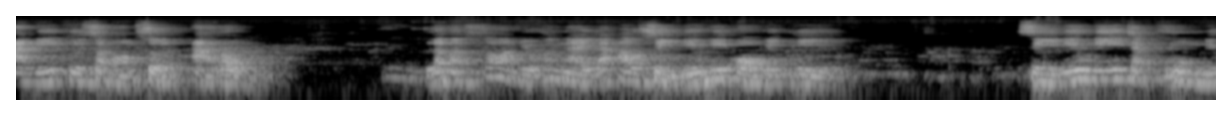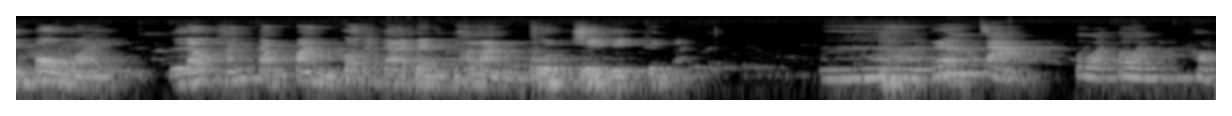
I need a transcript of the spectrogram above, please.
อันนี้คือสมองส่วนอารมณ์ แล้วมันซ่อนอยู่ข้างในแล้วเอาสี่นิ้วนี้โอบอีกทีสี่นิ้วนี้จะคุมนิ้วโป้งไว้ แล้วทั้งกำปั้นก็จะกลายเป็นพลังทุนชีวิตขึ้นมาอ่าเริ่มจากตัวตนของ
